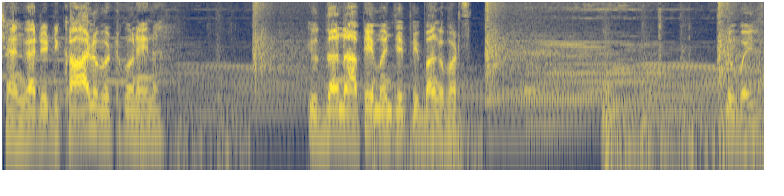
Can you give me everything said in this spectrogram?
చెంగారెడ్డి కాళ్ళు పట్టుకొనైనా యుద్ధాన్ని ఆపేయమని చెప్పి భంగపడుతు. నువ్వు బయలు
